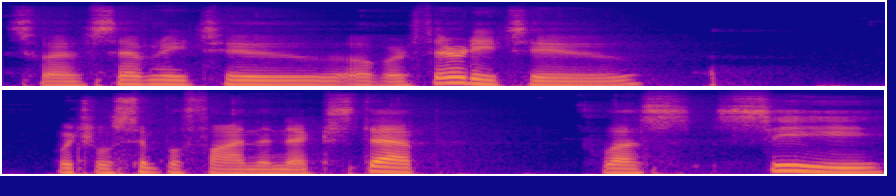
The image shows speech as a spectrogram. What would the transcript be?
so I have 72 over 32, which will simplify in the next step, plus c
